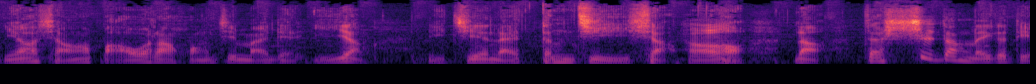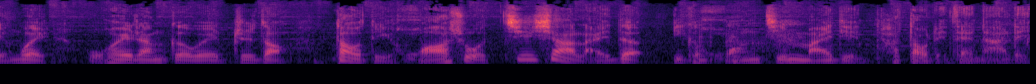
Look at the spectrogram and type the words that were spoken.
你要想要把握它黄金买点一样。你今天来登记一下，好，好，那在适当的一个点位，我会让各位知道到底华硕接下来的一个黄金买点，它到底在哪里？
